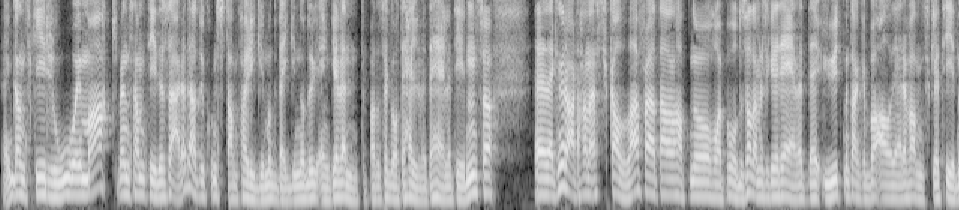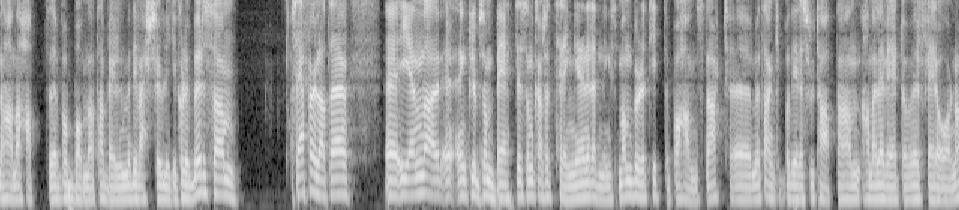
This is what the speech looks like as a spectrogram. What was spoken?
ganske i ro og i mak, men samtidig så er det det at du konstant har ryggen mot veggen og du egentlig venter på at det skal gå til helvete hele tiden. så eh, det er ikke noe rart at han er skalla, for at han hatt noe hår på hodet, så hadde han vel sikkert revet det ut med tanke på alle de vanskelige tidene han har hatt eh, på bunnen av tabellen med diverse ulike klubber. Så, så jeg føler at det, igjen da, En klubb som Betis, som kanskje trenger en redningsmann, burde titte på han snart, med tanke på de resultatene han, han har levert over flere år nå.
